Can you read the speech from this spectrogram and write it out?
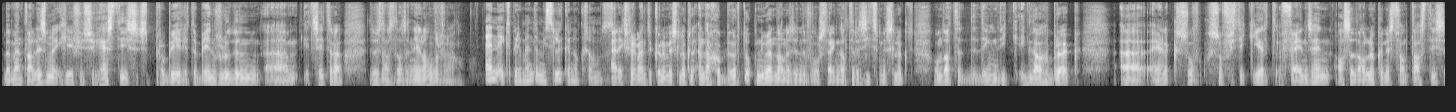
Bij mentalisme geef je suggesties, probeer je te beïnvloeden, um, et cetera. Dus dat is, dat is een heel ander verhaal. En experimenten mislukken ook soms. En experimenten kunnen mislukken. En dat gebeurt ook nu en dan eens in de voorstelling, dat er eens iets mislukt. Omdat de dingen die ik dan gebruik uh, eigenlijk so sofisticeerd, fijn zijn. Als ze dan lukken, is het fantastisch.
